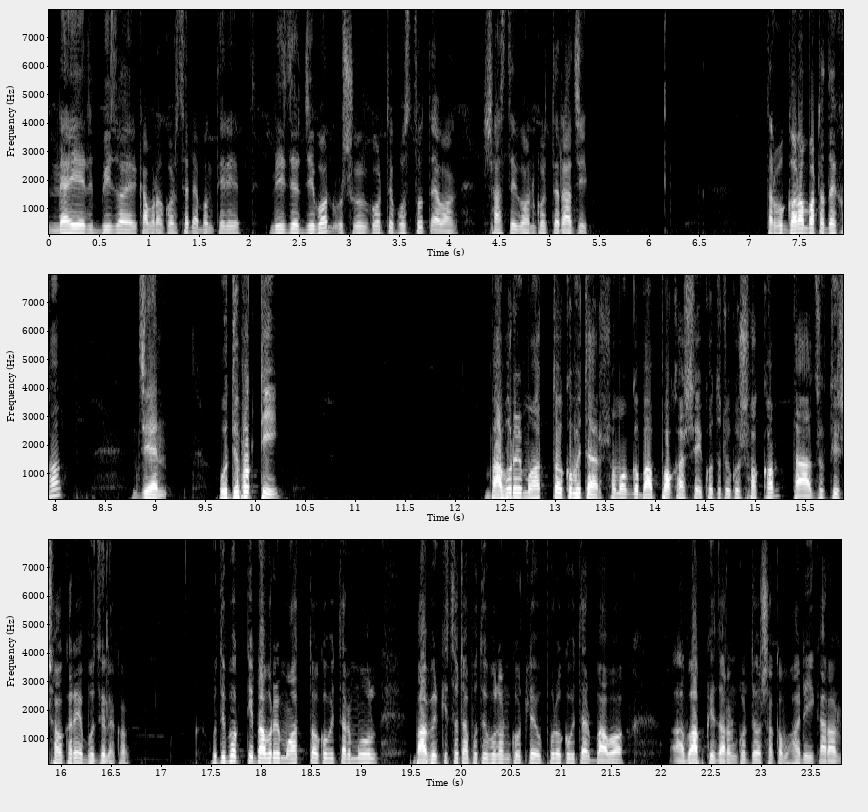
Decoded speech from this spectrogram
ন্যায়ের বিজয়ের কামনা করছেন এবং তিনি নিজের জীবন উৎসর্গ করতে প্রস্তুত এবং শাস্তি গ্রহণ করতে রাজি। তারপর গরম বার্তা দেখো যে উদ্দীপকটি বাবরের মহাত্ম কবিতার সমগ্র বা প্রকাশে কতটুকু সক্ষম তা যুক্তি সহকারে বুঝে লেখো। উদ্দীপকটি বাবরের মহাত্ম কবিতার মূল ভাবের কিছুটা প্রতিফলন ঘটলেও পুরো কবিতার বাবা ভাবকে ধারণ করতে অসক্ষম হয়নি কারণ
